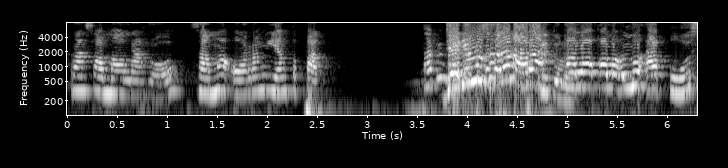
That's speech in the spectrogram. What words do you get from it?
rasa marah lo sama orang yang tepat Tapi jadi lu misalnya marah gitu kalau kalau lu hapus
